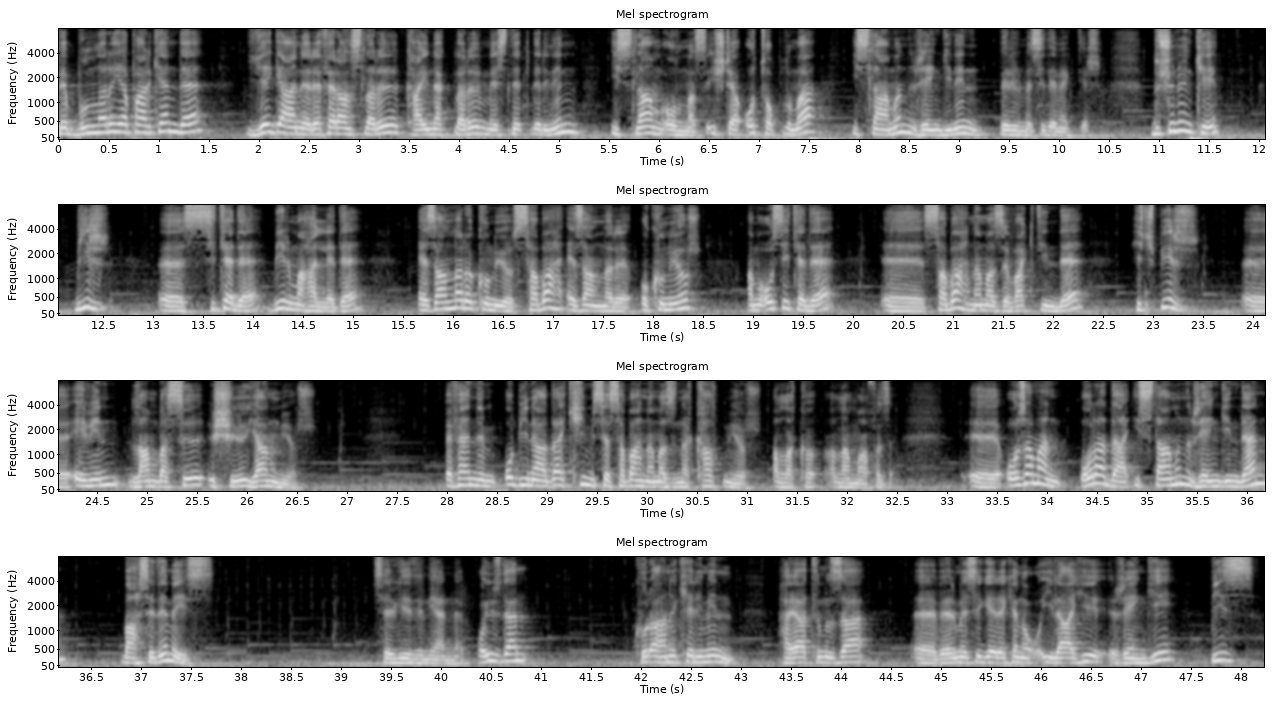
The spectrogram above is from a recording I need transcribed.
ve bunları yaparken de yegane referansları, kaynakları, mesnetlerinin İslam olması. işte o topluma İslam'ın renginin verilmesi demektir. Düşünün ki bir e, sitede, bir mahallede ezanlar okunuyor, sabah ezanları okunuyor ama o sitede e, sabah namazı vaktinde hiçbir e, evin lambası, ışığı yanmıyor. Efendim o binada kimse sabah namazına kalkmıyor. Allah Allah muhafaza. E, o zaman orada İslam'ın renginden bahsedemeyiz. Sevgili dinleyenler. O yüzden Kur'an-ı Kerim'in hayatımıza e, vermesi gereken o ilahi rengi biz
